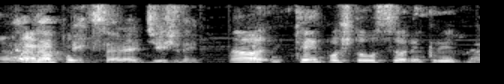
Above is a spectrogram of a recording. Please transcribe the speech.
É Ué, da por- Pixar, é Disney. Não, quem postou o Senhor Incrível?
